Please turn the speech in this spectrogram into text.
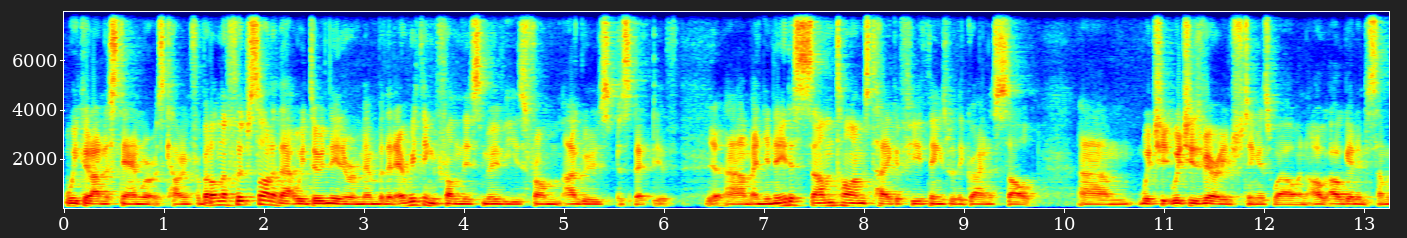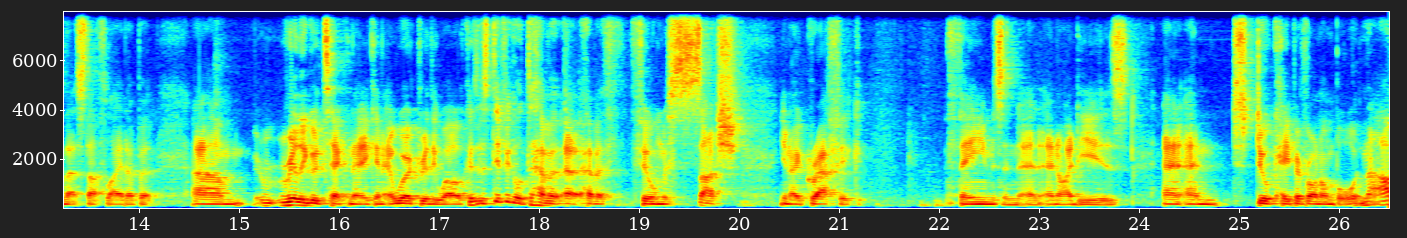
we could understand where it was coming from. But on the flip side of that, we do need to remember that everything from this movie is from Agu's perspective. Yeah. Um, and you need to sometimes take a few things with a grain of salt, um, which which is very interesting as well. And I'll, I'll get into some of that stuff later. But um, really good technique, and it worked really well because it's difficult to have a, a have a film with such you know graphic themes and, and, and ideas. And, and still keep everyone on board. And I,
